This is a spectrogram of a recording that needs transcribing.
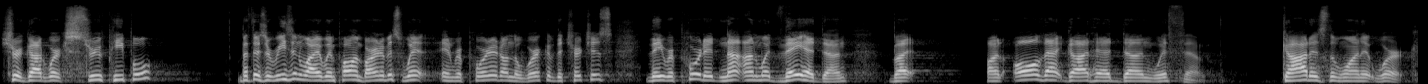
Sure, God works through people, but there's a reason why when Paul and Barnabas went and reported on the work of the churches, they reported not on what they had done, but on all that God had done with them. God is the one at work.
